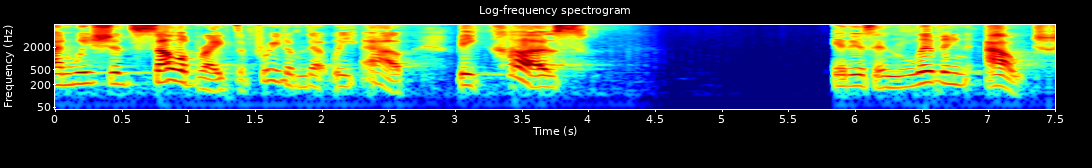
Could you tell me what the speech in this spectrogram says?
and we should celebrate the freedom that we have because it is in living out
